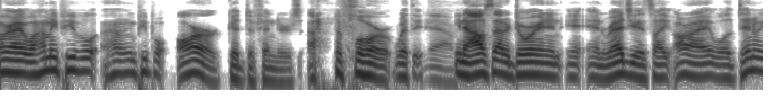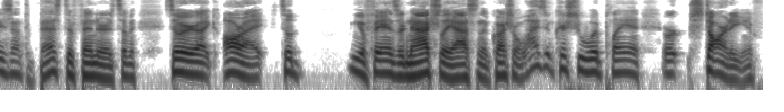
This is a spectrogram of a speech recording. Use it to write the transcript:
all right, well, how many people how many people are good defenders out on the floor with Yeah. you know, outside of Dorian and, and Reggie, it's like, all right, well, Dinwiddie's not the best defender and something. So you're like, all right. So you know, fans are naturally asking the question, why isn't Christian Wood playing or starting? If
